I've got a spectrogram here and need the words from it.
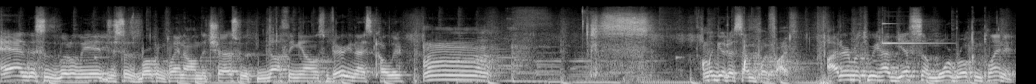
And this is literally it, just says Broken Planet on the chest with nothing else. Very nice color. Mm. I'm gonna give it a 7.5. Item number three, we have yet some more Broken Planet.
